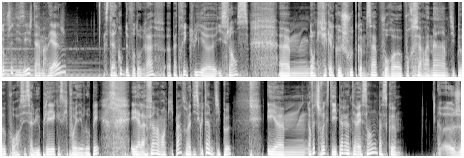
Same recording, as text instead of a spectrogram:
comme je te disais, j'étais à un mariage. C'était un couple de photographes. Euh, Patrick, lui, euh, il se lance. Euh, donc, il fait quelques shoots comme ça pour, pour se faire la main un petit peu, pour voir si ça lui plaît, qu'est-ce qu'il pourrait développer. Et à la fin, avant qu'il parte, on a discuté un petit peu. Et en fait, je trouvais que c'était hyper intéressant parce que euh, je,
